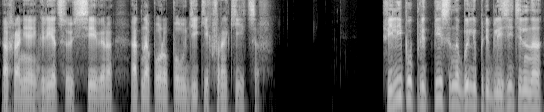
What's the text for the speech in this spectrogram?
охраняя Грецию с севера от напора полудиких фракийцев. Филиппу предписаны были приблизительно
